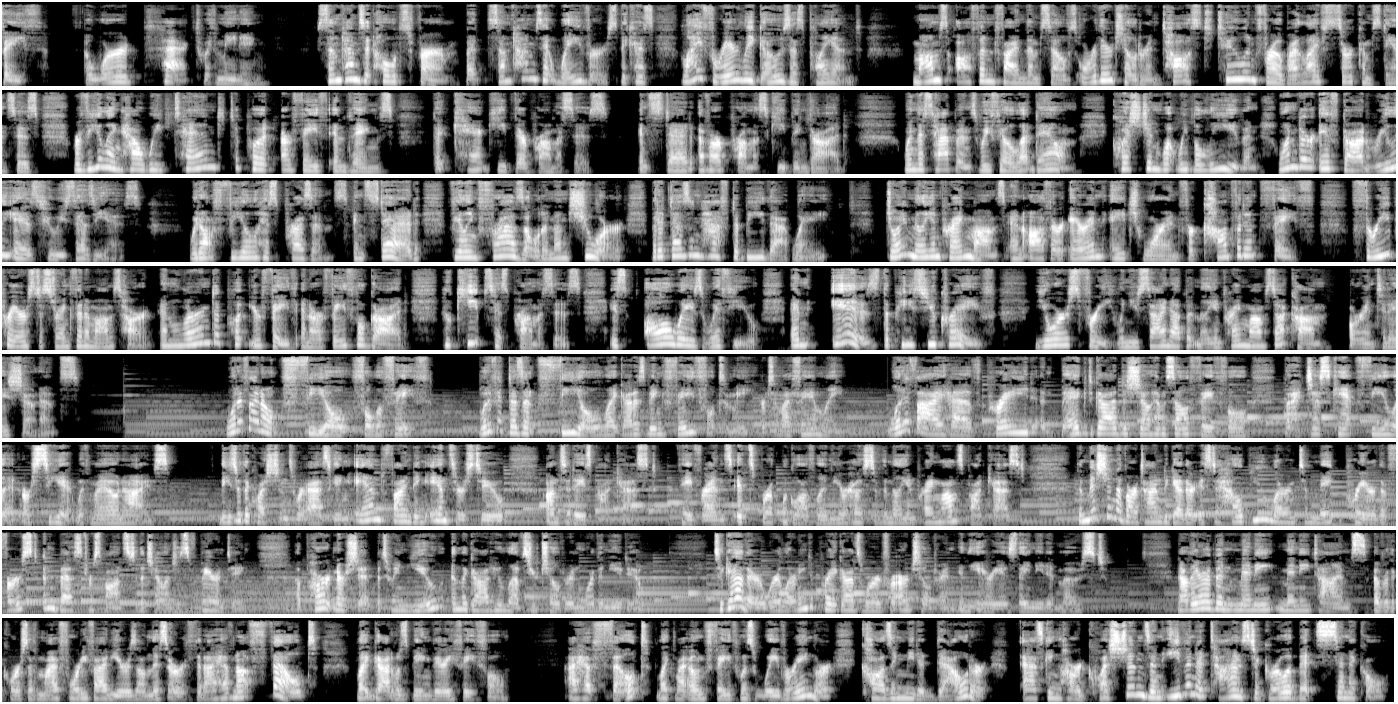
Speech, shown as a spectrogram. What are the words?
faith, a word packed with meaning. Sometimes it holds firm, but sometimes it wavers because life rarely goes as planned. Moms often find themselves or their children tossed to and fro by life's circumstances, revealing how we tend to put our faith in things that can't keep their promises instead of our promise keeping God. When this happens, we feel let down, question what we believe, and wonder if God really is who he says he is. We don't feel his presence, instead, feeling frazzled and unsure, but it doesn't have to be that way. Join Million Praying Moms and author Erin H. Warren for Confident Faith, three prayers to strengthen a mom's heart, and learn to put your faith in our faithful God who keeps his promises, is always with you, and is the peace you crave. Yours free when you sign up at millionprayingmoms.com or in today's show notes. What if I don't feel full of faith? What if it doesn't feel like God is being faithful to me or to my family? What if I have prayed and begged God to show himself faithful, but I just can't feel it or see it with my own eyes? These are the questions we're asking and finding answers to on today's podcast. Hey, friends, it's Brooke McGlothlin, your host of the Million Praying Moms podcast. The mission of our time together is to help you learn to make prayer the first and best response to the challenges of parenting, a partnership between you and the God who loves your children more than you do. Together, we're learning to pray God's word for our children in the areas they need it most. Now, there have been many, many times over the course of my 45 years on this earth that I have not felt like God was being very faithful. I have felt like my own faith was wavering or causing me to doubt or asking hard questions and even at times to grow a bit cynical.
